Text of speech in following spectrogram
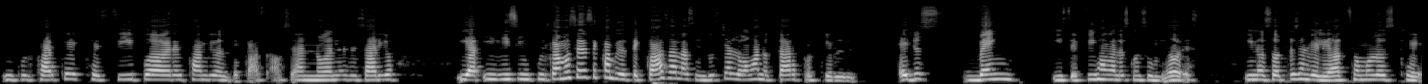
inculcar que, que sí puede haber el cambio desde casa, o sea, no es necesario. Y, y, si inculcamos ese cambio desde casa, las industrias lo van a notar porque ellos ven y se fijan en los consumidores. Y nosotros en realidad somos los que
